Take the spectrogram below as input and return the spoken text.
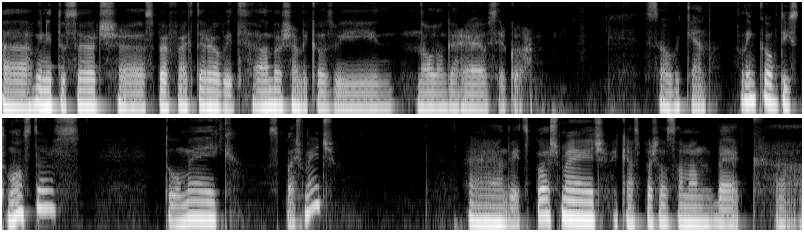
Uh, we need to search uh, superfactorial with Lamborghini because we no longer have circular. So we can link off these two monsters to make Splash Mage. And with Splash Mage we can special summon back uh,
